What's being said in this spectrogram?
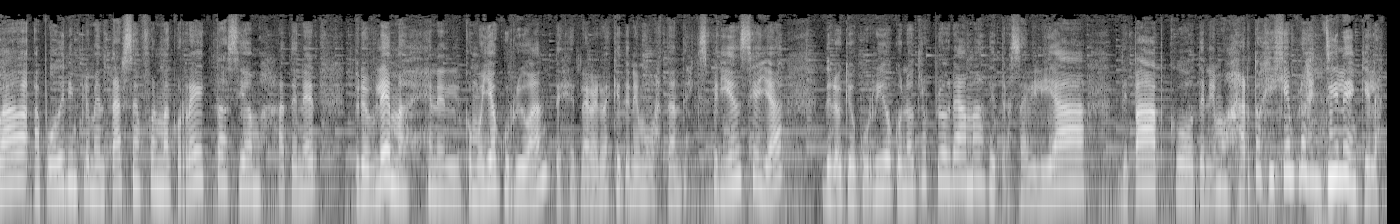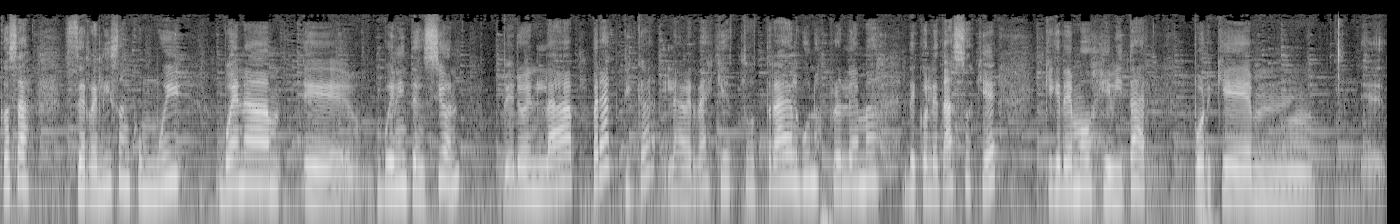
va a poder implementarse en forma correcta, si vamos a tener problemas en el, como ya ocurrió antes. La verdad es que tenemos bastante experiencia ya de lo que ha ocurrido con otros programas de trazabilidad, de PAPCO. Tenemos hartos ejemplos en Chile en que las cosas se realizan con muy buena, eh, buena intención pero en la práctica la verdad es que esto trae algunos problemas de coletazos que, queremos evitar porque mm, eh,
